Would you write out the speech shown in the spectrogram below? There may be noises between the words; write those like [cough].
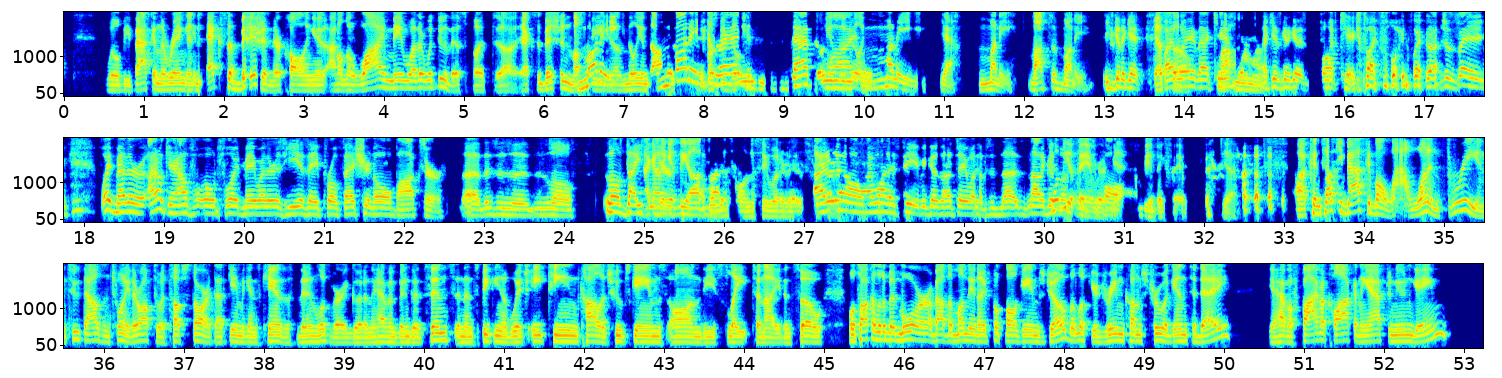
will be back in the ring in exhibition. They're calling it. I don't know why Mayweather would do this, but uh, exhibition must money. be a million dollars. Money. Millions, That's millions why money. Yeah, money. Lots of money. He's gonna get. Guess by so. the way, that kid, that kid's gonna get his butt kicked [laughs] by Floyd Mayweather. I'm just saying, Floyd Mayweather. I don't care how old Floyd Mayweather is. He is a professional boxer. Uh, this is a this is a little a little dicey. I gotta here. get the odds on this one to see what it is. I don't sure. know. I want to see because I'll tell you what, this is not, it's not a good He'll look be a favorite. Yeah, he'll be a big favorite. Yeah. [laughs] uh, Kentucky basketball. Wow, one and three in 2020. They're off to a tough start. That game against Kansas, they didn't look very good, and they haven't been good since. And then, speaking of which, 18 college hoops games on the slate tonight. And so, we'll talk a little bit more about the Monday night football games, Joe. But look, your dream comes true again today. You have a five o'clock in the afternoon game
